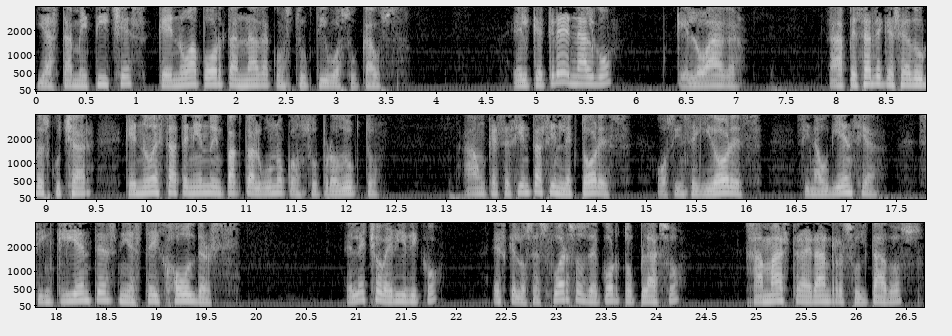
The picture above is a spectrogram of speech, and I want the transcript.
y hasta metiches que no aportan nada constructivo a su causa. El que cree en algo, que lo haga, a pesar de que sea duro escuchar que no está teniendo impacto alguno con su producto, aunque se sienta sin lectores o sin seguidores, sin audiencia, sin clientes ni stakeholders. El hecho verídico es que los esfuerzos de corto plazo jamás traerán resultados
